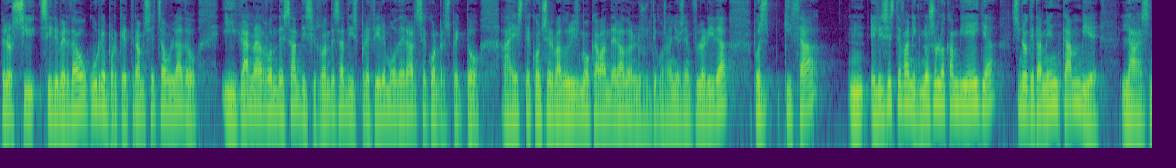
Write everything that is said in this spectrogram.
pero si, si de verdad ocurre porque Trump se echa a un lado y gana Ron DeSantis y Ron DeSantis prefiere moderarse con respecto a este conservadurismo que ha abanderado en los últimos años en Florida, pues quizá Elise Stefanik no solo cambie ella, sino que también cambie las,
